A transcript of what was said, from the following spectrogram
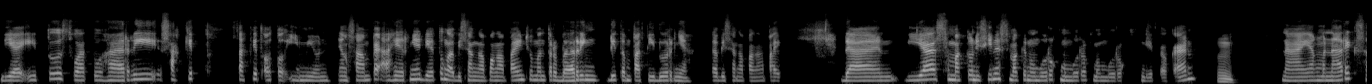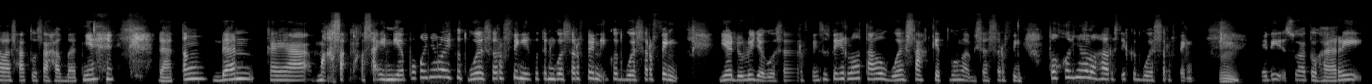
Dia itu suatu hari sakit sakit autoimun yang sampai akhirnya dia tuh nggak bisa ngapa-ngapain cuman terbaring di tempat tidurnya nggak bisa ngapa-ngapain dan dia semakin di sini semakin memburuk memburuk memburuk gitu kan Hmm. Nah, yang menarik salah satu sahabatnya datang dan kayak maksa-maksain dia, pokoknya lo ikut gue surfing, ikutin gue surfing, ikut gue surfing. Dia dulu jago surfing, terus pikir lo tahu gue sakit, gue nggak bisa surfing. Pokoknya lo harus ikut gue surfing. Hmm. Jadi suatu hari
